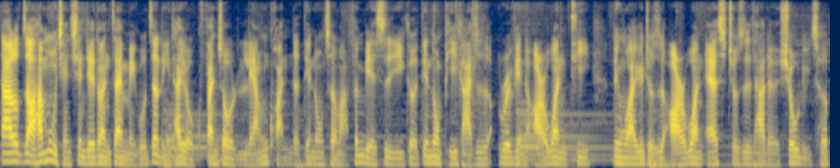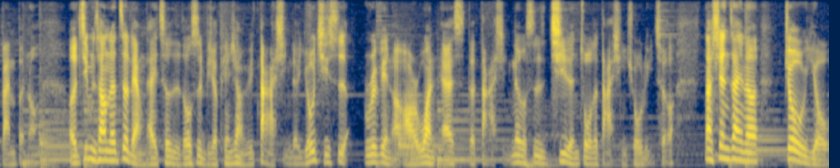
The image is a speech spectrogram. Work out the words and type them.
大家都知道，它目前现阶段在美国这里，它有贩售两款的电动车嘛，分别是一个电动皮卡，就是 Rivian 的 R1T，另外一个就是 R1S，就是它的休旅车版本哦。呃，基本上呢，这两台车子都是比较偏向于大型的，尤其是 Rivian R1S 的大型，那个是七人座的大型休旅车。那现在呢，就有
